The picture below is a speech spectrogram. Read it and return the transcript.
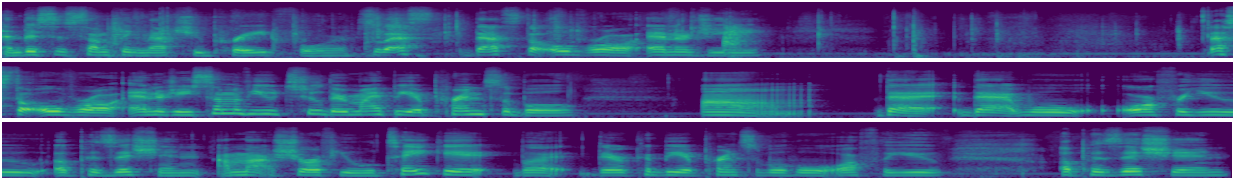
And this is something that you prayed for. So that's that's the overall energy that's the overall energy. Some of you too, there might be a principal um that that will offer you a position. I'm not sure if you will take it, but there could be a principal who will offer you a position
